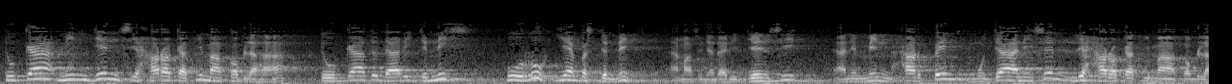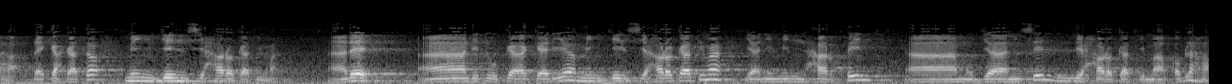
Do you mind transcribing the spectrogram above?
Tukar min jinsi harakati ma qablaha. Tukar tu dari jenis huruf yang bersejenis ha, maksudnya dari jensi yani min harfin mujanisin li harakati ma qablaha mereka kata min jinsi harakati ma ha dek ha ditukarkan dia min jinsi harakati ma yani min harfin ha, mujanisin li harakati ma qablaha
